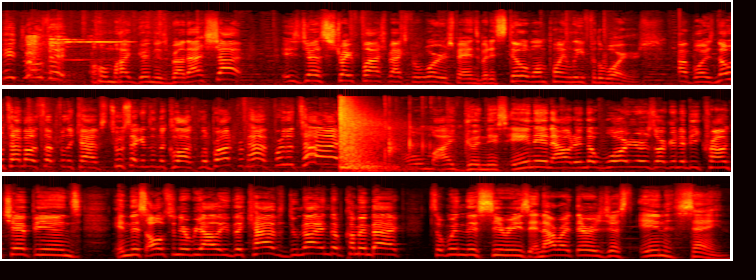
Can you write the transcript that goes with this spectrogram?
he drills it. Oh my goodness, bro. That shot is just straight flashbacks for Warriors fans, but it's still a one-point lead for the Warriors. All right, boys, no timeouts left for the Cavs. Two seconds on the clock. LeBron from half for the tie. Oh my goodness, in and out, and the Warriors are going to be crowned champions. In this alternate reality, the Cavs do not end up coming back to win this series, and that right there is just insane.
